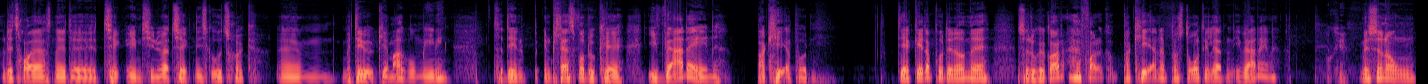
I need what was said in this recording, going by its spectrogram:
Og det tror jeg er sådan et øh, te- ingeniørteknisk udtryk. Øhm, men det jo giver meget god mening. Så det er en, en plads, hvor du kan i hverdagene parkere på den. Det jeg gætter på, det er noget med, så du kan godt have folk parkerende på store dele af den i hverdagene. Okay. Med sådan nogle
